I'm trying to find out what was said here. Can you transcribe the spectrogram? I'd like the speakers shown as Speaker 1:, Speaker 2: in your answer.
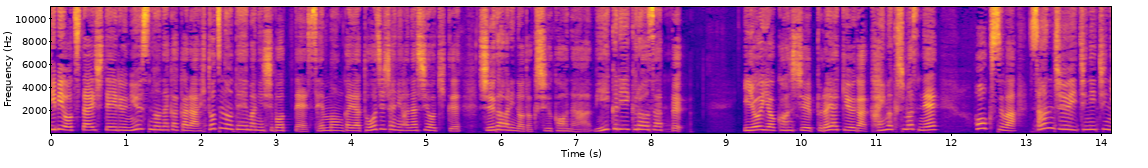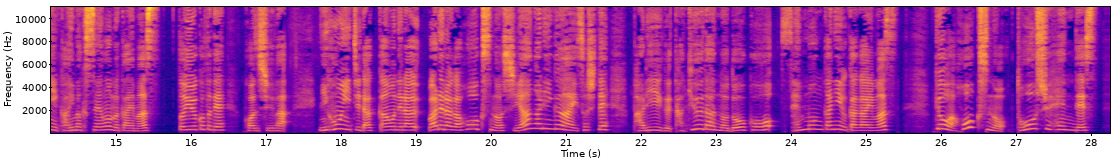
Speaker 1: 日々お伝えしているニュースの中から一つのテーマに絞って専門家や当事者に話を聞く週替わりの特集コーナー、ウィークリークローズアップ。いよいよ今週プロ野球が開幕しますね。ホークスは31日に開幕戦を迎えます。ということで、今週は日本一奪還を狙う我らがホークスの仕上がり具合、そしてパリーグ他球団の動向を専門家に伺います。今日はホークスの投手編です。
